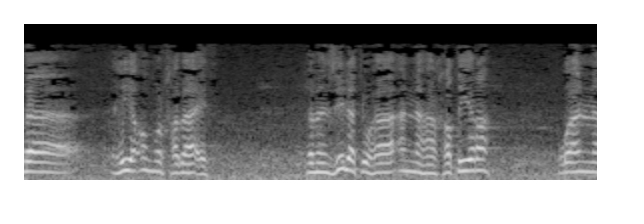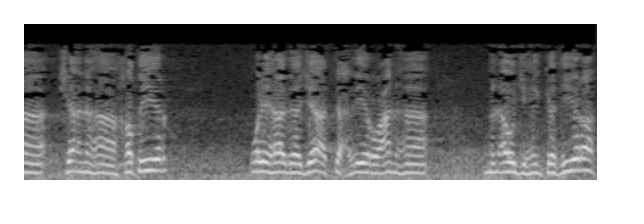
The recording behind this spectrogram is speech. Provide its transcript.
فهي أم الخبائث. فمنزلتها أنها خطيرة وأن شأنها خطير ولهذا جاء التحذير عنها من أوجه كثيرة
